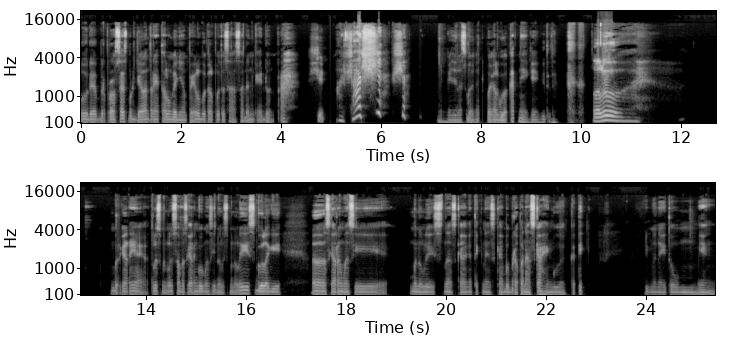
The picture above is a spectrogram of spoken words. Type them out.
udah berproses berjalan, ternyata lu nggak nyampe, lu bakal putus asa dan kayak down. Ah, shit, ah, shit, shit. Gak jelas banget, bakal gue cut nih kayak gitu. Lalu berkarya tulis menulis sampai sekarang gue masih nulis menulis gue lagi uh, sekarang masih menulis naskah ngetik naskah beberapa naskah yang gue ketik. Di mana itu yang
